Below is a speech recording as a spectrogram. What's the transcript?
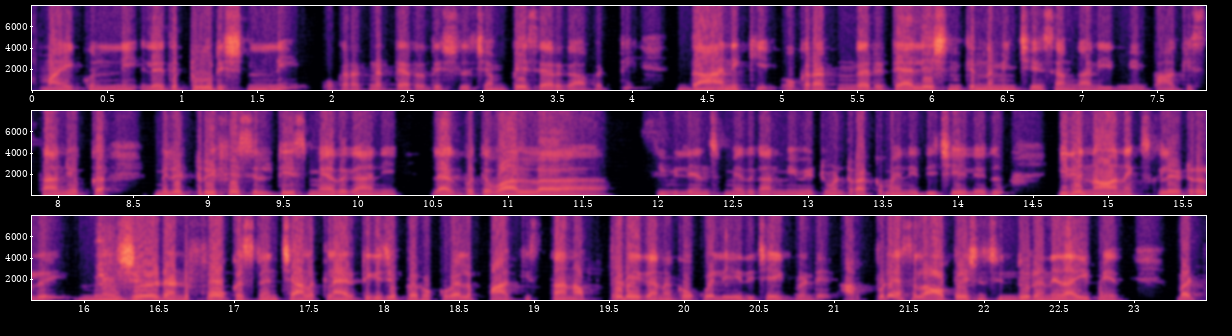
అమాయకుల్ని లేదా టూరిస్టుల్ని ఒక రకంగా టెర్రరిస్టులు చంపేశారు కాబట్టి దానికి ఒక రకంగా రిటాలియేషన్ కింద మేము చేసాం కానీ ఇది మేము పాకిస్తాన్ యొక్క మిలిటరీ ఫెసిలిటీస్ మీద కానీ లేకపోతే వాళ్ళ సివిలియన్స్ మీద కానీ మేము ఎటువంటి రకమైన ఇది చేయలేదు. ఇది non escalatory measured and focused అని చాలా క్లారిటీగా చెప్పారు. ఒకవేళ పాకిస్తాన్ అప్పుడే కనుక ఒకవేళ ఏది చేయకపోతే అప్పుడే అసలు ఆపరేషన్ సింధూర్ అనేది అయిపోయింది. బట్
